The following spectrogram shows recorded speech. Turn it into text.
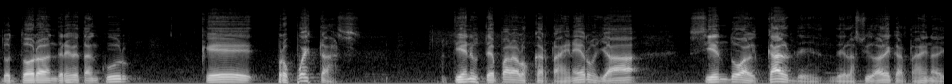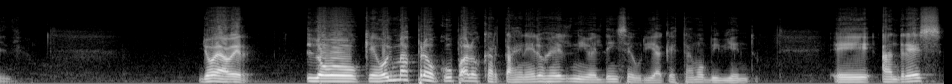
doctor Andrés Betancourt, ¿qué propuestas tiene usted para los cartageneros ya siendo alcalde de la ciudad de Cartagena de India? Yo a ver, lo que hoy más preocupa a los cartageneros es el nivel de inseguridad que estamos viviendo. Eh, Andrés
